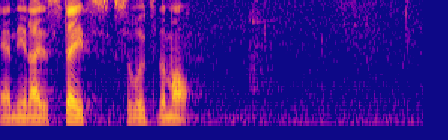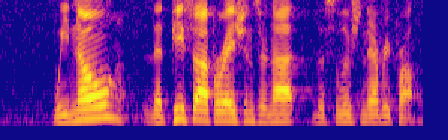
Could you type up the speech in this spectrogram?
and the United States salutes them all. We know that peace operations are not the solution to every problem,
